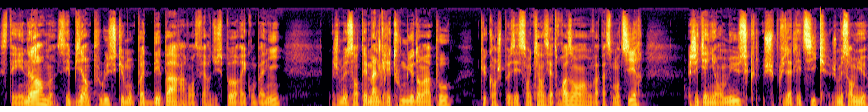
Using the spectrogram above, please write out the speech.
C'était énorme, c'est bien plus que mon poids de départ avant de faire du sport et compagnie. Je me sentais malgré tout mieux dans ma peau que quand je pesais 115 il y a 3 ans, hein, on va pas se mentir. J'ai gagné en muscles, je suis plus athlétique, je me sens mieux.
